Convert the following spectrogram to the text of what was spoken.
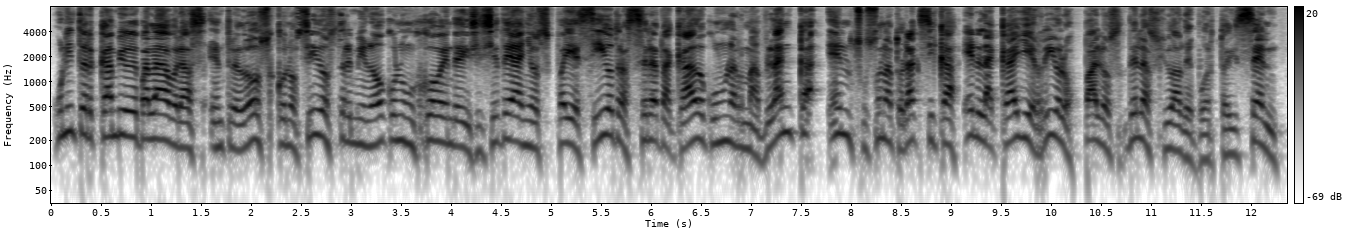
Un intercambio de palabras entre dos conocidos terminó con un joven de 17 años fallecido tras ser atacado con un arma blanca en su zona torácica en la calle Río Los Palos de la ciudad de Puerto Aysén.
